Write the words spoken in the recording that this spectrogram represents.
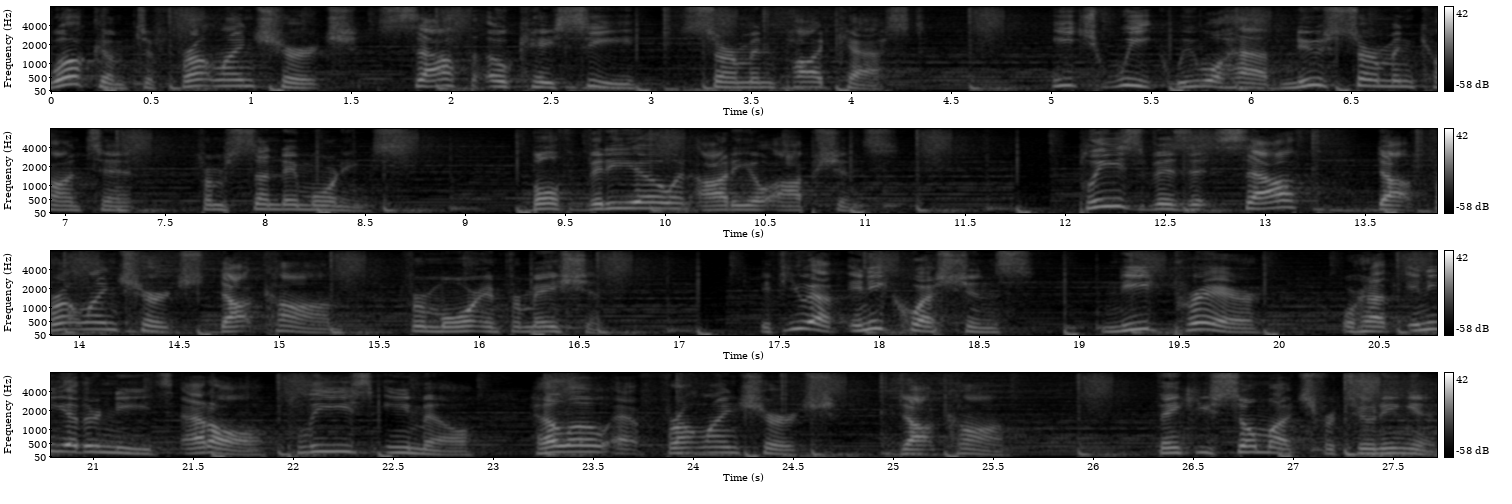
Welcome to Frontline Church South OKC Sermon Podcast. Each week we will have new sermon content from Sunday mornings, both video and audio options. Please visit south.frontlinechurch.com for more information. If you have any questions, need prayer, or have any other needs at all, please email hello at frontlinechurch.com. Thank you so much for tuning in.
